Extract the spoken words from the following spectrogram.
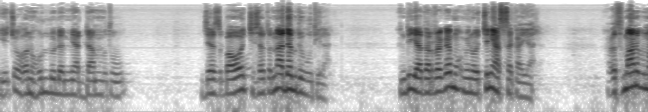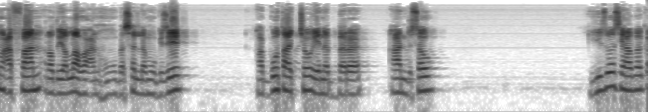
የጮኸን ሁሉ ለሚያዳምጡ ጀዝባዎች ይሰጥና ደብድቡት ይላል። እንዲህ ያደረገ ሙእሚኖችን ያሰቃያል። ዑስማን ብኑ አፋን ረዲየላሁ አንሁ በሰለሙ ጊዜ አጎታቸው የነበረ አንድ ሰው ይዞ ሲያበቃ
